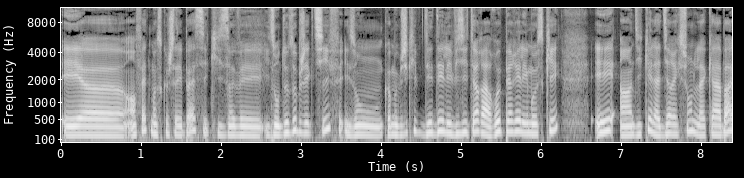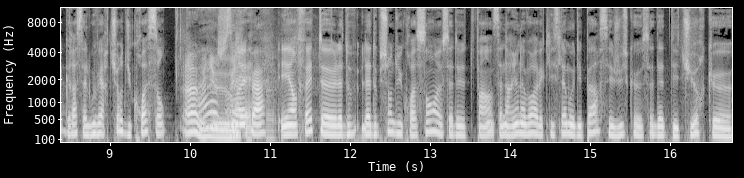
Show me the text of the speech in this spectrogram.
Et euh, en fait, moi, ce que je savais pas, c'est qu'ils avaient, ils ont deux objectifs. Ils ont comme objectif d'aider les visiteurs à repérer les mosquées et à indiquer la direction de la Kaaba grâce à l'ouverture du croissant. Ah oui, Ah, je oui, oui. savais pas. Et en fait, euh, l'ado- l'adoption du croissant, euh, ça de- ça n'a rien à voir avec l'islam au départ. C'est juste que ça date des Turcs. euh,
